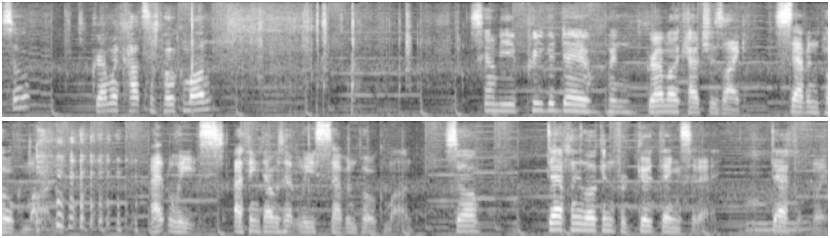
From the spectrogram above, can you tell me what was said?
So, Grandma caught some Pokemon. It's gonna be a pretty good day when Grandma catches like seven Pokemon. at least. I think that was at least seven Pokemon. So, definitely looking for good things today. Definitely.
